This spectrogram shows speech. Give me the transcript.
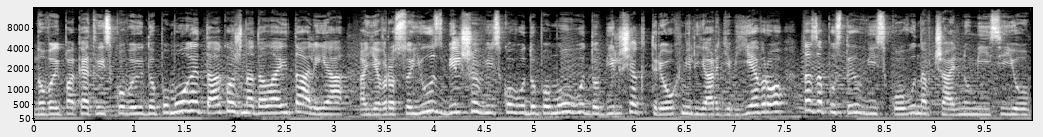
Новий пакет військової допомоги також надала Італія, а Євросоюз збільшив військову допомогу до більш як 3 мільярдів євро та запустив військову навчальну місію.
